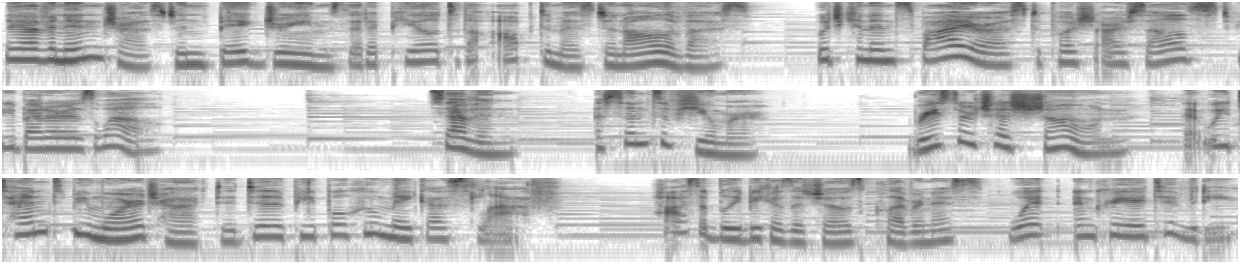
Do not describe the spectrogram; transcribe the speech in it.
They have an interest in big dreams that appeal to the optimist in all of us, which can inspire us to push ourselves to be better as well. Seven, a sense of humor. Research has shown that we tend to be more attracted to the people who make us laugh, possibly because it shows cleverness, wit, and creativity.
